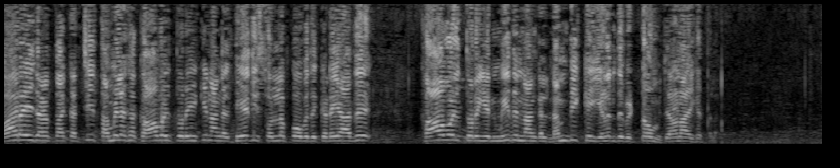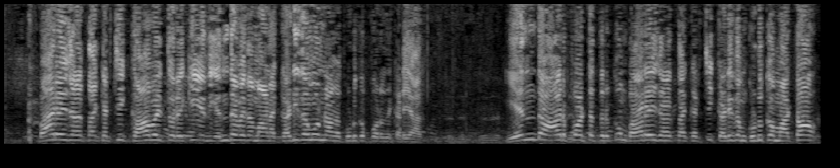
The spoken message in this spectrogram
பாரதிய ஜனதா கட்சி தமிழக காவல்துறைக்கு நாங்கள் தேதி சொல்ல போவது கிடையாது. காவல்துறையின் மீது நாங்கள் நம்பிக்கை இழந்து விட்டோம் ஜனநாயகத்துல. பாரதிய ஜனதா கட்சி காவல்துறைக்கு இது எந்த விதமான கடிதமும் நாங்க கொடுக்க போறது கிடையாது. எந்த ஆர்ப்பாட்டத்திற்கும் பாரதிய ஜனதா கட்சி கடிதம் கொடுக்க மாட்டோம்.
